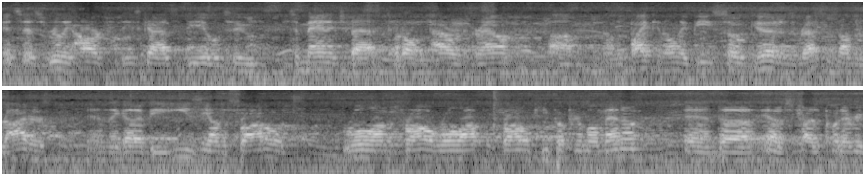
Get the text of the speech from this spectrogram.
it's it's really hard for these guys to be able to to manage that and put all the power in the ground. Um, you know, the bike can only be so good, and the rest is on the rider and they got to be easy on the throttle. Roll on the throttle, roll off the throttle, keep up your momentum, and uh, yeah, just try to put every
